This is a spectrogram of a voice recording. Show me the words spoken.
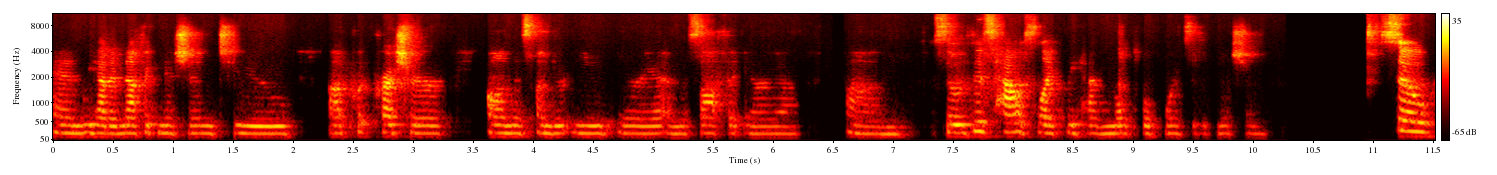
And we had enough ignition to uh, put pressure on this under eave area and the soffit area. Um, so this house likely had multiple points of ignition. So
